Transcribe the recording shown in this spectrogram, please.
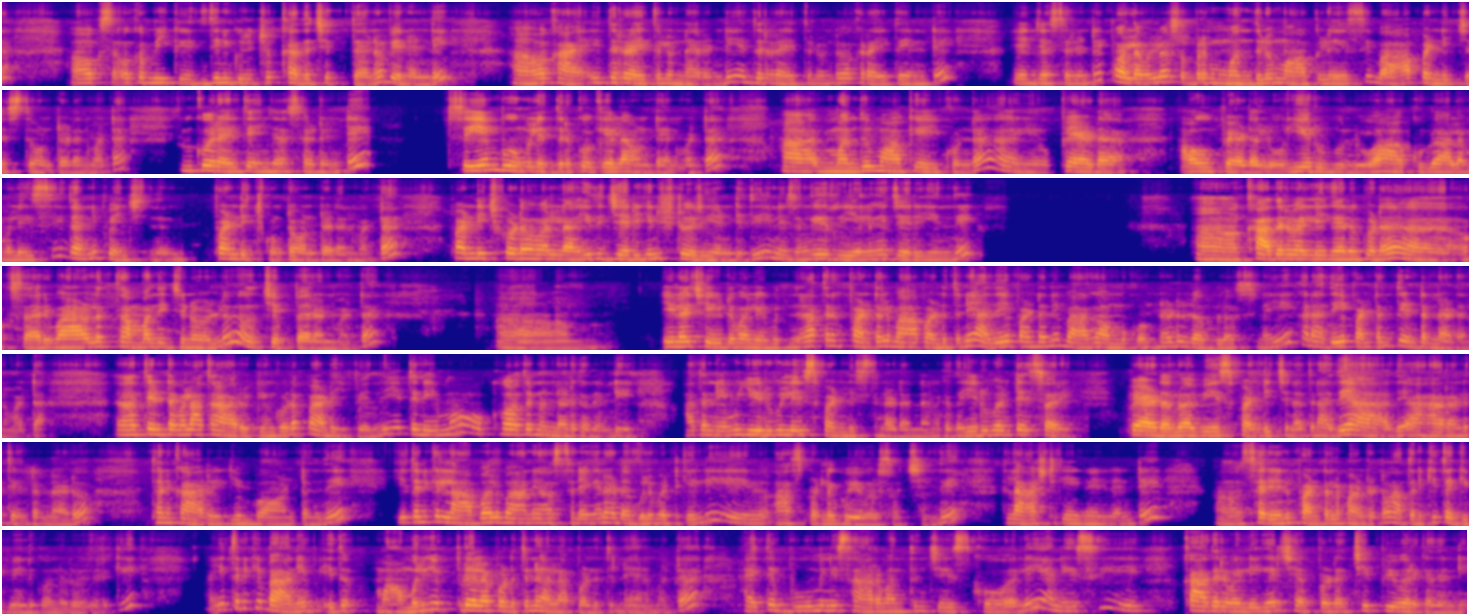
ఒక ఒక మీకు దీని గురించి ఒక కథ చెప్తాను వినండి. ఒక ఇద్దరు రైతులు ఉన్నారండి. ఇద్దరు రైతులు ఉండి ఒక రైతు ఏంటంటే ఏం చేస్తాడంటే పొలంలో శుభ్రంగా మందులు మాకులు వేసి బాగా పండించేస్తూ ఉంటాడనమాట. ఇంకో రైతు ఏం చేస్తాడంటే సేమ్ భూములు ఇద్దరికి ఒకేలా ఉంటాయి అనమాట మందు మాకు వేయకుండా పేడ ఆవు పేడలు ఎరువులు ఆకులు అలమలేసి దాన్ని పెంచి పండించుకుంటూ ఉంటాడనమాట పండించుకోవడం వల్ల ఇది జరిగిన స్టోరీ అండి ఇది. నిజంగా రియల్గా జరిగింది. కాదరవల్లి గారు కూడా ఒకసారి వాళ్ళకి సంబంధించిన వాళ్ళు చెప్పారనమాట ఇలా చేయడం వల్ల ఏమవుతుంది? అతనికి పంటలు బాగా పండుతున్నాయి. అదే పంటని బాగా అమ్ముకుంటున్నాడు. డబ్బులు వస్తున్నాయి. కానీ అదే పంటని తింటున్నాడు అనమాట తినటం వల్ల అతని ఆరోగ్యం కూడా పాడైపోయింది. ఇతనేమో ఒక అతను ఉన్నాడు కదండి. అతనేమో ఎరువులు వేసి పండిస్తున్నాడు అన్నాను కదా. ఎరువు అంటే సారీ పేడలు అవి వేసి పండించిన అతను అదే అదే ఆహారాన్ని తింటున్నాడు. తనకి ఆరోగ్యం బాగుంటుంది. ఇతనికి లాభాలు బాగానే వస్తున్నాయి. కానీ ఆ డబ్బులు పట్టుకెళ్ళి హాస్పిటల్కి పోయవలసి వచ్చింది. లాస్ట్కి ఏమైందంటే సరైన పంటలు పండటం అతనికి తగ్గిపోయింది కొన్ని రోజులకి. ఇతనికి బాగానే ఏదో మామూలుగా ఎప్పుడు ఎలా పడుతున్నాయి అలా పడుతున్నాయి అనమాట అయితే భూమిని సారవంతం చేసుకోవాలి అనేసి కాదరవల్లి గారు చెప్పడం చెప్పేవారు కదండి.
